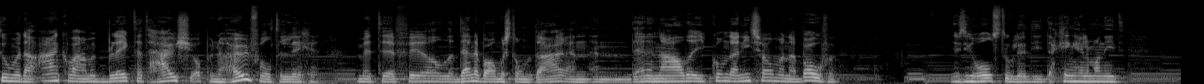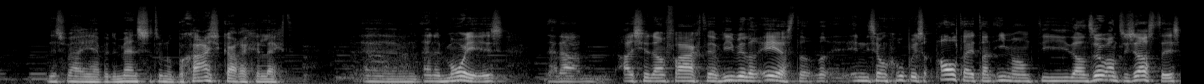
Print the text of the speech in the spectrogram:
Toen we daar aankwamen, bleek dat huisje op een heuvel te liggen. Met eh, veel dennenbomen stonden daar en, en dennennaalden. Je kon daar niet zomaar naar boven. Dus die rolstoelen, die, dat ging helemaal niet. Dus wij hebben de mensen toen op bagagekarren gelegd. En, en het mooie is, ja, als je dan vraagt eh, wie wil er eerst, er- er- in zo'n groep is er altijd dan iemand die dan zo enthousiast is,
